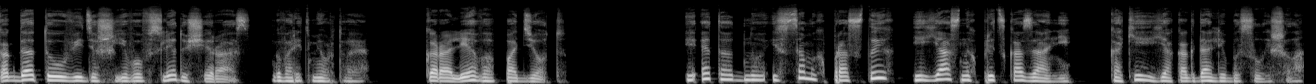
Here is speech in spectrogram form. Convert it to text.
«Когда ты увидишь его в следующий раз», — говорит мертвая, — «королева падет». И это одно из самых простых и ясных предсказаний, какие я когда-либо слышала.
